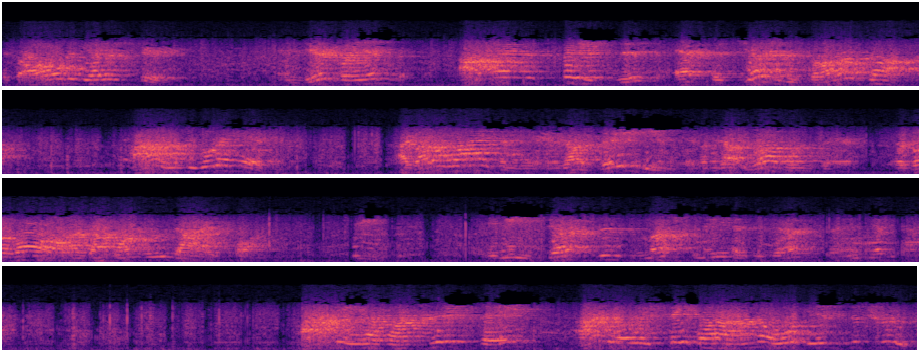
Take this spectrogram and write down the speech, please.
It's altogether spirit. And dear friends, I'll have to face this at the judgment bar of God. I want to go to heaven. I got a wife in heaven. I got a baby in heaven. I got loved ones there. Above all, I got one who died for me. Jesus. He means just as much to me as he does to any other guy. I can't help what critics say. I can only state what I know is the truth.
